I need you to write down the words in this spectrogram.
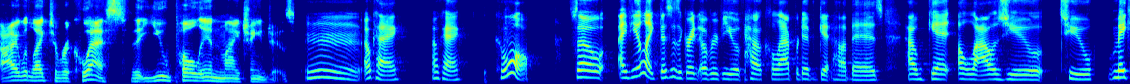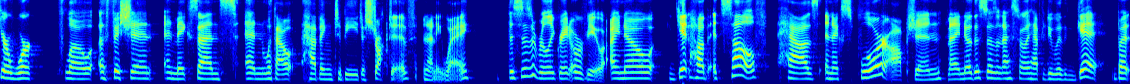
I would like to request that you pull in my changes. Mm, okay. Okay. Cool. So I feel like this is a great overview of how collaborative GitHub is, how Git allows you to make your workflow efficient and make sense and without having to be destructive in any way. This is a really great overview. I know GitHub itself has an explore option, and I know this doesn't necessarily have to do with Git, but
